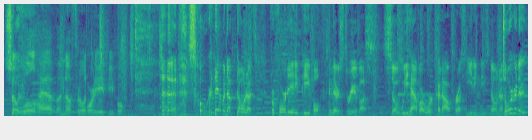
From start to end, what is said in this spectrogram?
So we'll have enough for like 48 people. so we're gonna have enough donuts for 48 people, and there's three of us. So we have our work cut out for us eating these donuts. So we're gonna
